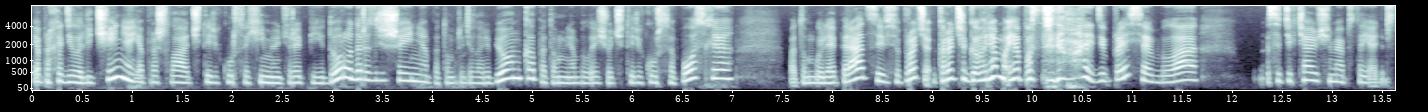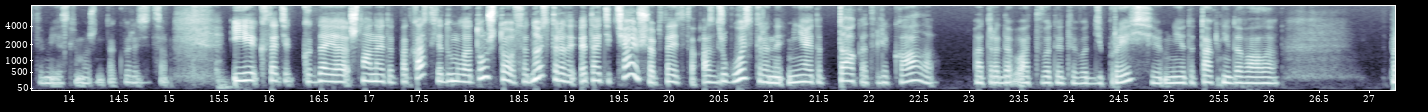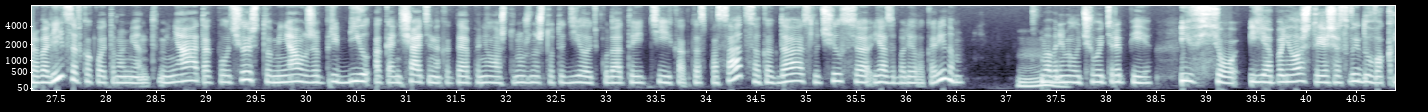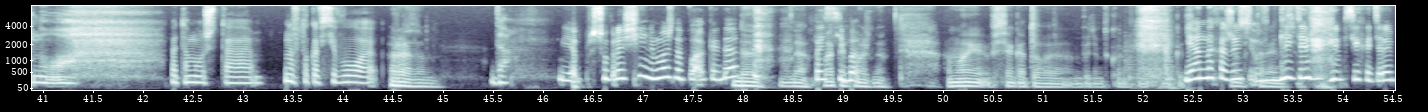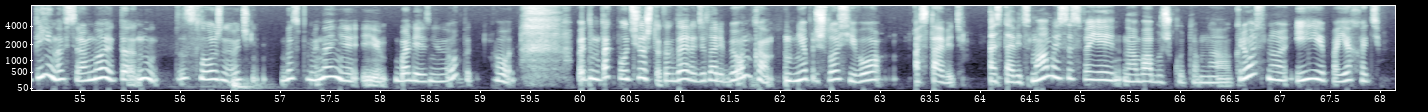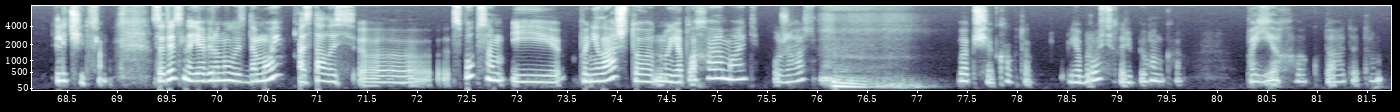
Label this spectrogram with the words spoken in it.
я проходила лечение, я прошла 4 курса химиотерапии до родоразрешения, потом родила ребенка, потом у меня было еще 4 курса после, потом были операции и все прочее. Короче говоря, моя постридомая депрессия была с отягчающими обстоятельствами, если можно так выразиться. И, кстати, когда я шла на этот подкаст, я думала о том, что, с одной стороны, это отягчающие обстоятельства, а с другой стороны, меня это так отвлекало от, от вот этой вот депрессии, мне это так не давало провалиться в какой-то момент. Меня так получилось, что меня уже прибил окончательно, когда я поняла, что нужно что-то делать, куда-то идти, как-то спасаться, когда случился... Я заболела ковидом М. во время лучевой терапии. И все. И я поняла, что я сейчас выйду в окно, потому что ну, столько всего... Разом. Да. Я прошу прощения, можно плакать, да? Да, да. плакать Спасибо. можно. А мы все готовы будем скоро плакать. Я нахожусь в длительной психотерапии, но все равно это, ну, это сложные очень воспоминания и болезненный опыт. Вот. Поэтому так получилось, что когда я родила ребенка, мне пришлось его оставить. Оставить с мамой со своей на бабушку, там, на крестную и поехать лечиться. Соответственно, я вернулась домой, осталась э, с пупсом и поняла, что, ну, я плохая мать, ужасно. М. Вообще, как так? Я бросила ребенка, поехала куда-то там.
